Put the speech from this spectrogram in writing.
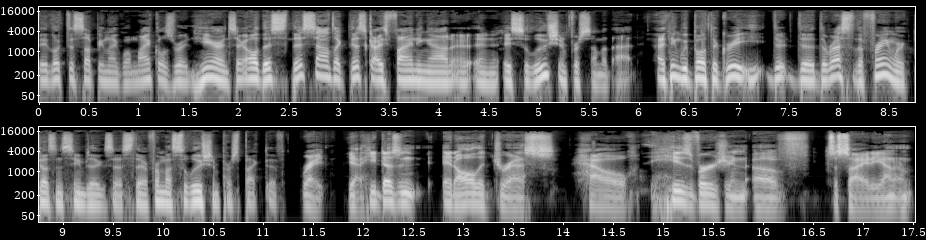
they look to something like what Michael's written here and say, oh, this this sounds like this guy's finding out a, a solution for some of that. I think we both agree the, the the rest of the framework doesn't seem to exist there from a solution perspective. Right. Yeah, he doesn't at all address how his version of society, I don't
